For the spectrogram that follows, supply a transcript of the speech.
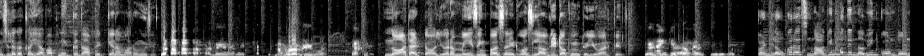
मुझे लगा कहीं आप अपनी गदा फेंक के ना मारो मुझे। नहीं नहीं इतना बुरा भी हुआ not at all you are amazing person it was lovely talking to you Arpit Thank you so much. पण लवकरच नागिनमध्ये नवीन कोण दोन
